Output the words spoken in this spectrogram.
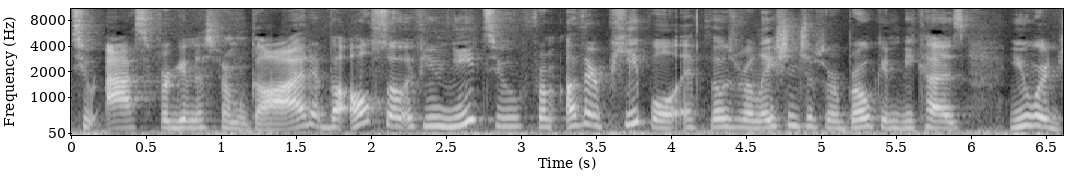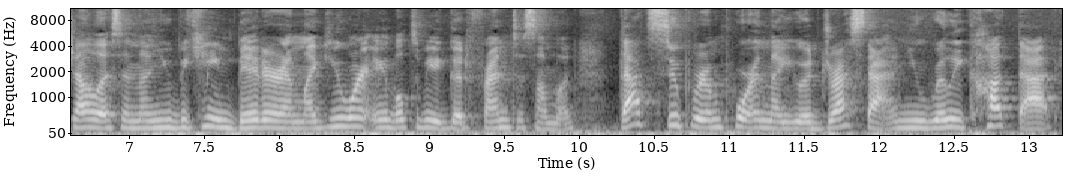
to ask forgiveness from God, but also, if you need to, from other people if those relationships were broken because you were jealous and then you became bitter and like you weren't able to be a good friend to someone. That's super important that you address that and you really cut that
